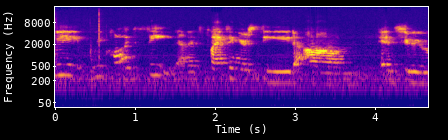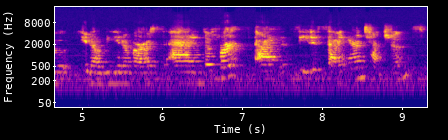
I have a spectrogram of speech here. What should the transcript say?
we we call it seed, and it's planting your seed um, into you know the universe. And the first as in seed is setting your intentions,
